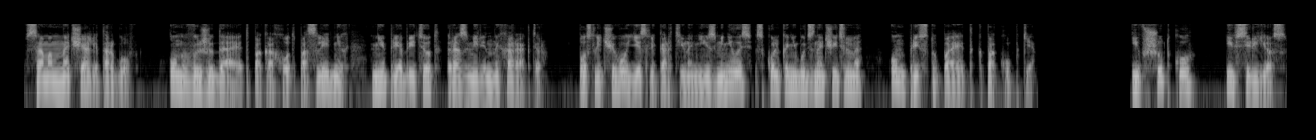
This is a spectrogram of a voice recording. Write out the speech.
в самом начале торгов. Он выжидает, пока ход последних не приобретет размеренный характер. После чего, если картина не изменилась сколько-нибудь значительно, он приступает к покупке. И в шутку, и всерьез.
